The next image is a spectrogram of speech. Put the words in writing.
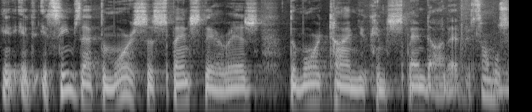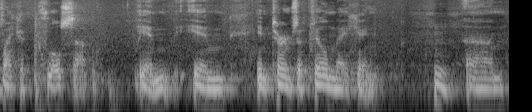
it, it, it seems that the more suspense there is, the more time you can spend on it. It's almost like a close-up in in in terms of filmmaking. Um,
